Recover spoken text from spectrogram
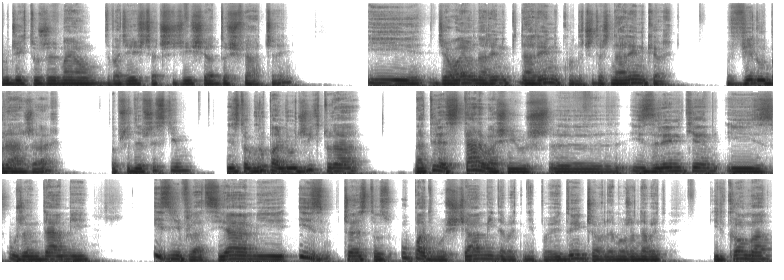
ludzie, którzy mają 20-30 lat doświadczeń i działają na, rynk, na rynku, czy też na rynkach w wielu branżach, to przede wszystkim jest to grupa ludzi, która na tyle starła się już y, i z rynkiem, i z urzędami, i z inflacjami, i z, często z upadłościami, nawet nie pojedynczo, ale może nawet kilkoma.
